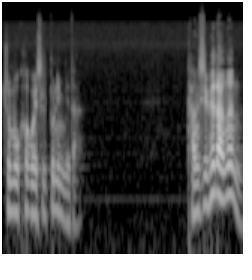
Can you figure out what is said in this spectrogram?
주목하고 있을 뿐입니다. 당시 회당은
